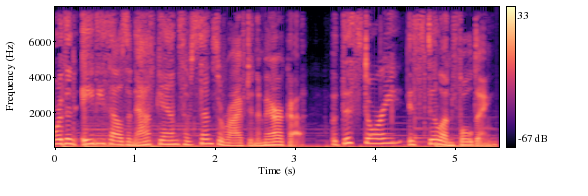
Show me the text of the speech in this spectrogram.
More than 80,000 Afghans have since arrived in America, but this story is still unfolding.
